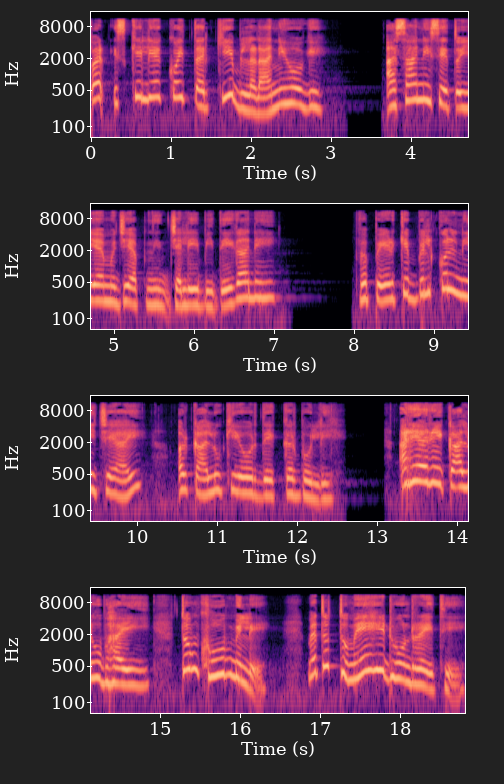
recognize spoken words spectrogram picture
पर इसके लिए कोई तरकीब लड़ानी होगी। आसानी से तो यह मुझे अपनी जलेबी देगा नहीं। वह पेड़ के बिल्कुल नीचे आई और कालू की ओर देखकर बोली, अरे अरे, कालू भाई, तुम खूब मिले। मैं तो तुम्हें ही ढूंढ रही थी।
